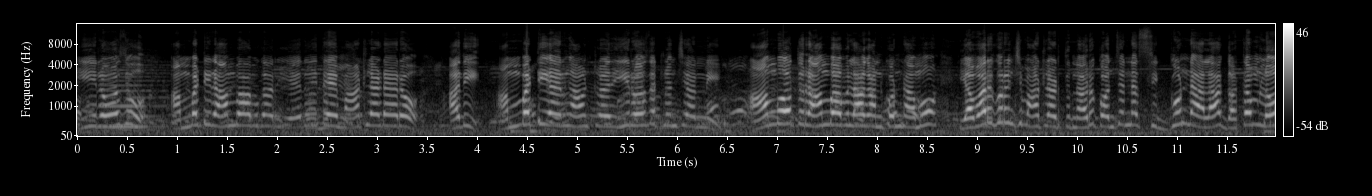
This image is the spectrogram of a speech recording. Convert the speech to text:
ఈరోజు అంబటి రాంబాబు గారు ఏదైతే మాట్లాడారో అది అంబటి అని అంటున్నారు ఈ రోజటి నుంచి అన్ని ఆంబోతు రాంబాబు లాగా అనుకుంటున్నాము. ఎవరి గురించి మాట్లాడుతున్నారు? కొంచెం సిగ్గుండాలా? గతంలో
